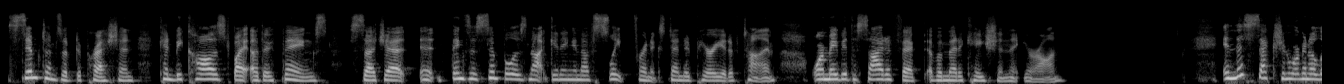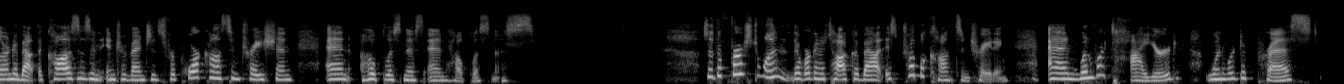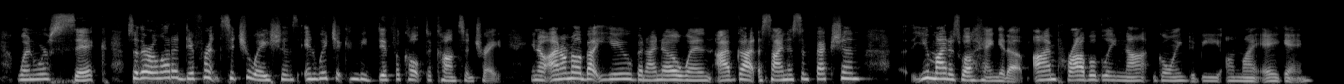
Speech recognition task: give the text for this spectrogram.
symptoms of depression can be caused by other things such as uh, things as simple as not getting enough sleep for an extended period of time or maybe the side effect of a medication that you're on. In this section we're going to learn about the causes and interventions for poor concentration and hopelessness and helplessness so the first one that we're going to talk about is trouble concentrating. And when we're tired when we're depressed when we're sick so there are a lot of different situations in which it can be difficult to concentrate. You know i don't know about you but i know when i've got a sinus infection you might as well hang it up. I'm probably not going to be on my a game.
